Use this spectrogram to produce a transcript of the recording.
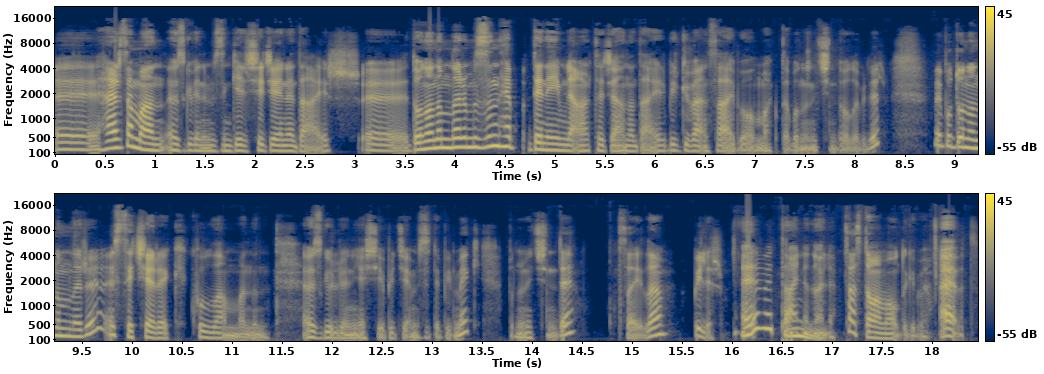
e, her zaman özgüvenimizin gelişeceğine dair, e, donanımlarımızın hep deneyimle artacağına dair bir güven sahibi olmak da bunun içinde olabilir. Ve bu donanımları seçerek kullanmanın özgürlüğünü yaşayabileceğimizi de bilmek bunun içinde sayılabilir. Evet aynen öyle. Tas tamam oldu gibi. Evet.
